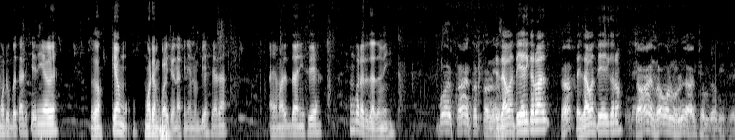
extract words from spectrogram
મોઢું બતાડશે નહીં હવે. તો કેમ મોઢામાં કળશો નાખીને એમને બેસ્યા હતા? અહીંયા મારા દાદાની છે. શું કરો દાદા તમે? બસ કાંઈ કરતા નહીં જવાની તૈયારી કરવા? હે? જવાની તૈયારી કરો? જવાનું જવાની છે.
